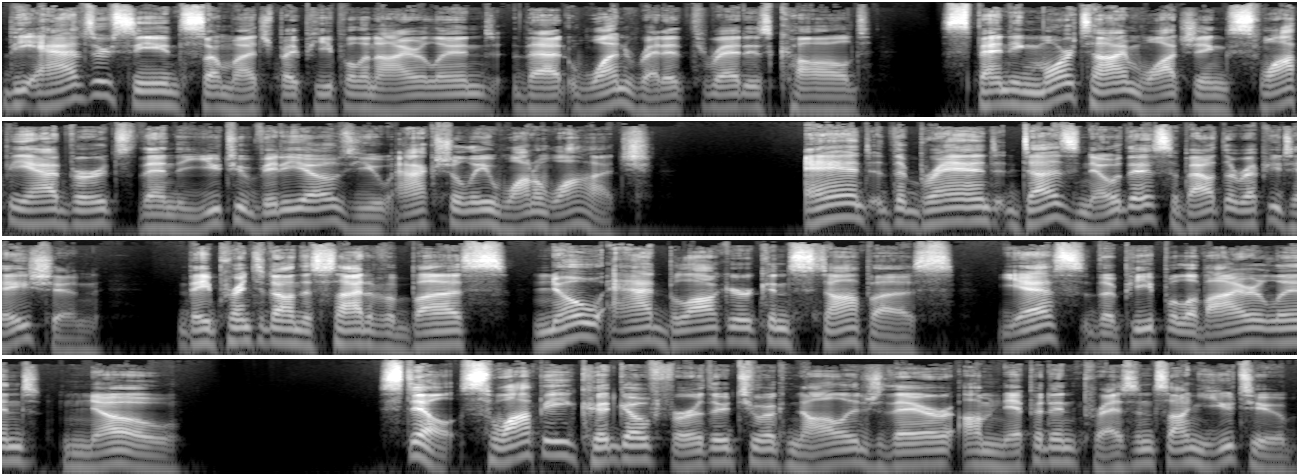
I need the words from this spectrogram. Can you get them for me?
The ads are seen so much by people in Ireland that one Reddit thread is called Spending More Time Watching Swappie Adverts Than the YouTube Videos You Actually Want to Watch. And the brand does know this about their reputation. They printed on the side of a bus, No ad blocker can stop us. Yes, the people of Ireland no. Still, Swappie could go further to acknowledge their omnipotent presence on YouTube.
